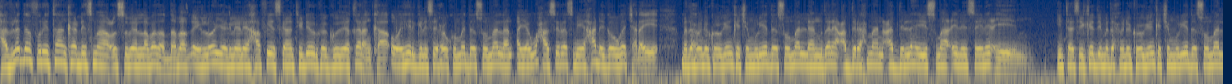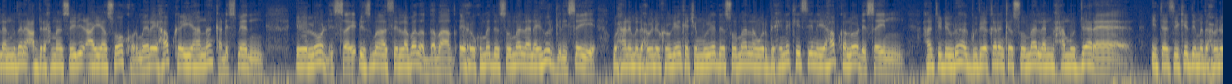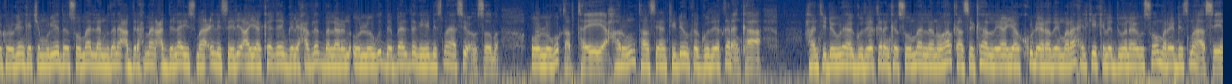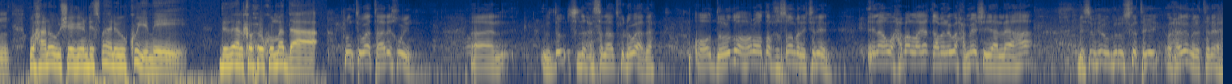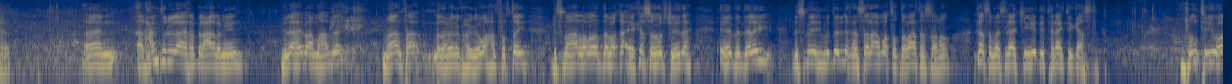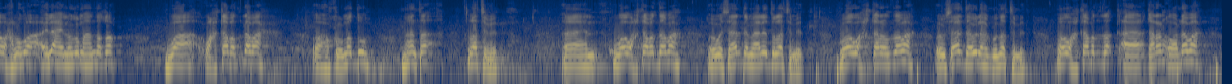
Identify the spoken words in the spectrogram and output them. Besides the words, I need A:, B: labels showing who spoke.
A: xafladda furitaanka dhismaha cusub ee labada dabaq ee loo yeegleelay xafiiska antidhowrka guud ee qaranka oo ay hirgelisay xukuumadda somalilan ayaa waxaa si rasmiya xadhiga uga jaray. Madaxweyne ku-xigeenka jamhuuriyadda somalilan mudane cabdiraxmaan cabdilaahi ismaaciil saylici intaasi kadib madaxweyne ku-xigeenka jamhuuriyadda somalilan mudane cabdiraxmaan saylici ayaa soo kormeeray habka iyo hanaanka dhismeed ee loo dhisay dhismahaasi labada dabaq ee xukuumadda somalilan ay hirgelisay waxaana madaxweyne ku-xigeenka jamhuuriyadda somalilan warbixino ka siinaya habka loo dhisay. Hantidhowraha guud ee qaranka somalilan maxamuud jaare intaasi kadib madaxweyne ku-xigeenka jamhuuriyadda somalilan mudane cabdiraxmaan cabdilaahi ismaaciil saylici ayaa ka qayb galay xaflad ballaadhan oo loogu dabaaldegayay dhismahaasi cusub oo lagu qabtay xaruntaasi hantidhowrka guud ee qaranka. Hantidhowraha guud ee qaranka somalilan oo halkaasi ka hadlaya ayaa ku dheeraaday maraaxilkii kala duwanaa uu soo maray dhismahaasi waxaana uu sheegay in dhismahani uu ku yimi dadaalka xukuumadda.
B: Runtii waa taariikh weyn. Muddo saddex sannadood ku dhowaada oo dowladaha hore oo dalka soo mari jireen inaan waxba laga qabanin waxa meesha yaallay ahaa. Dhismihii ingiriis ka tegey oo xeelo militari ahayd. Alxamdu lilaahi rabbialcaalamiin ilaahay baa mahadle maanta madaxweyne ku-xigeen waxaad furtay. Dhismaha labada dabaqa ee ka soo horjeeda ee beddelay dhismihii muddo lixdan sano ama toddobaatan sano ka samaysnaa jiingaddii taraagtii gaasta runtii waa wax ilaahay lagu mahadnaqo waa waxqabad dhaba oo xukuumaddu maanta la timid. Waa waxqabad dhaba oo wasaaradda maaliyaddu la timid. Waa wax qaran dhaba oo wasaaradda howlaha guud la timid. Waa waxqabad qaran oo dhaba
